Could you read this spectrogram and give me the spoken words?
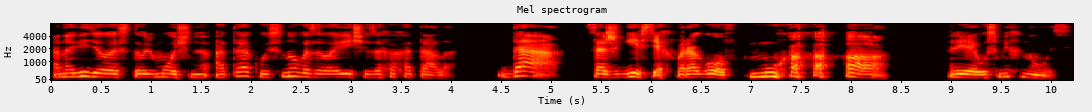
Она видела столь мощную атаку и снова зловеще захохотала. «Да! Сожги всех врагов! Му-ха-ха-ха!» Лея усмехнулась.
